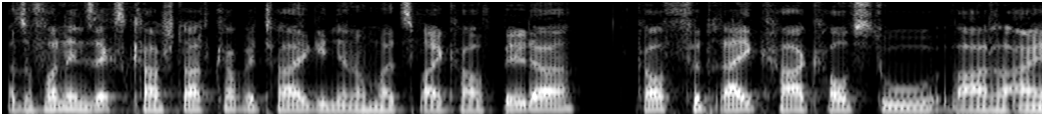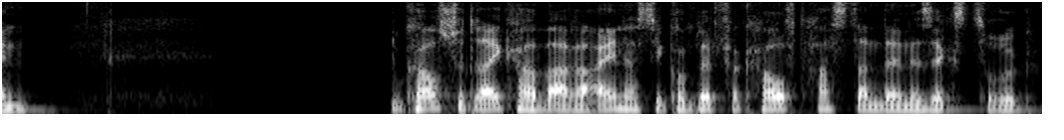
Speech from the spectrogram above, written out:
also von den 6K Startkapital gehen ja nochmal 2K auf Bilder. Kauft für 3K kaufst du Ware ein. Du kaufst für 3K Ware ein, hast die komplett verkauft, hast dann deine 6 zurück.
